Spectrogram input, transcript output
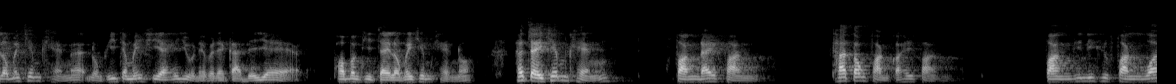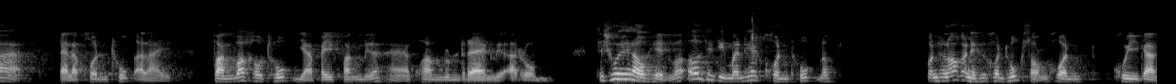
เราไม่เข้มแข็งอะหลวงพี่จะไม่เชียร์ให้อยู่ในบรรยากาศแย่ๆเพราะบางทีใจเราไม่เข้มแข็งเนาะถ้าใจเข้มแข็ง ฟังได้ฟัง ถ้าต้องฟังก็ให้ฟัง ฟังที่นี่คือฟังว่าแต่ละคนทุกอะไร ฟังว่าเขาทุกอย่าไปฟังเนื้อหาความรุนแรงหรืออารมณ์ จะช่วยให้เราเห็นว่าเออจริง ๆ มันแค่คนทุกเนาะคนทะเลาะกันเนี่ยคือคนทุกสองคนคุยกัน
